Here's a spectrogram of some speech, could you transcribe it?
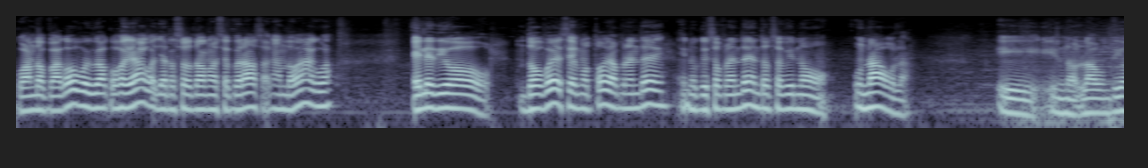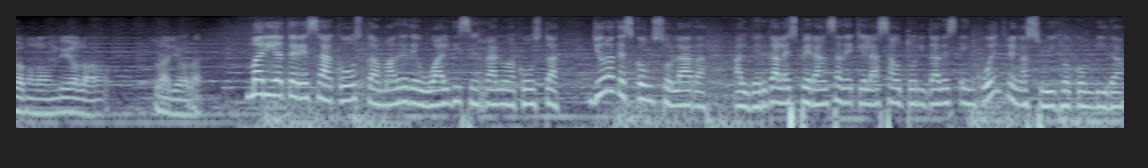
Cuando apagó, volvió a coger agua, ya nosotros estábamos desesperados sacando agua. Él le dio dos veces el motor a prender y no quiso prender, entonces vino una ola y, no, la hundió, no la hundió la, la llora. María Teresa Acosta, madre de Waldi Serrano Acosta, llora desconsolada, alberga la esperanza de que las autoridades encuentren a su hijo con vida.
